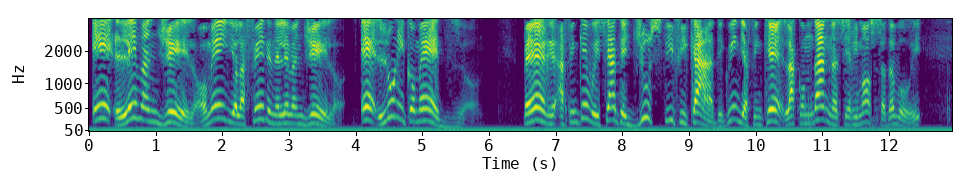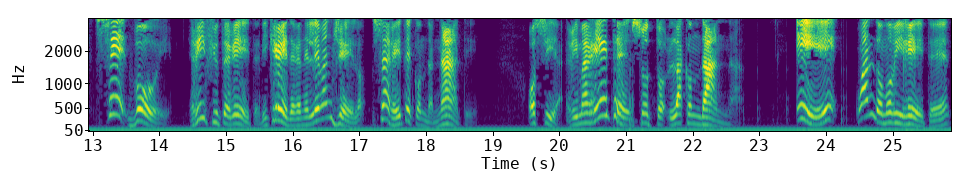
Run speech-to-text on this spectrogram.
e l'Evangelo, o meglio la fede nell'Evangelo, è l'unico mezzo per, affinché voi siate giustificati, quindi affinché la condanna sia rimossa da voi, se voi rifiuterete di credere nell'Evangelo, sarete condannati. Ossia, rimarrete sotto la condanna e quando morirete,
